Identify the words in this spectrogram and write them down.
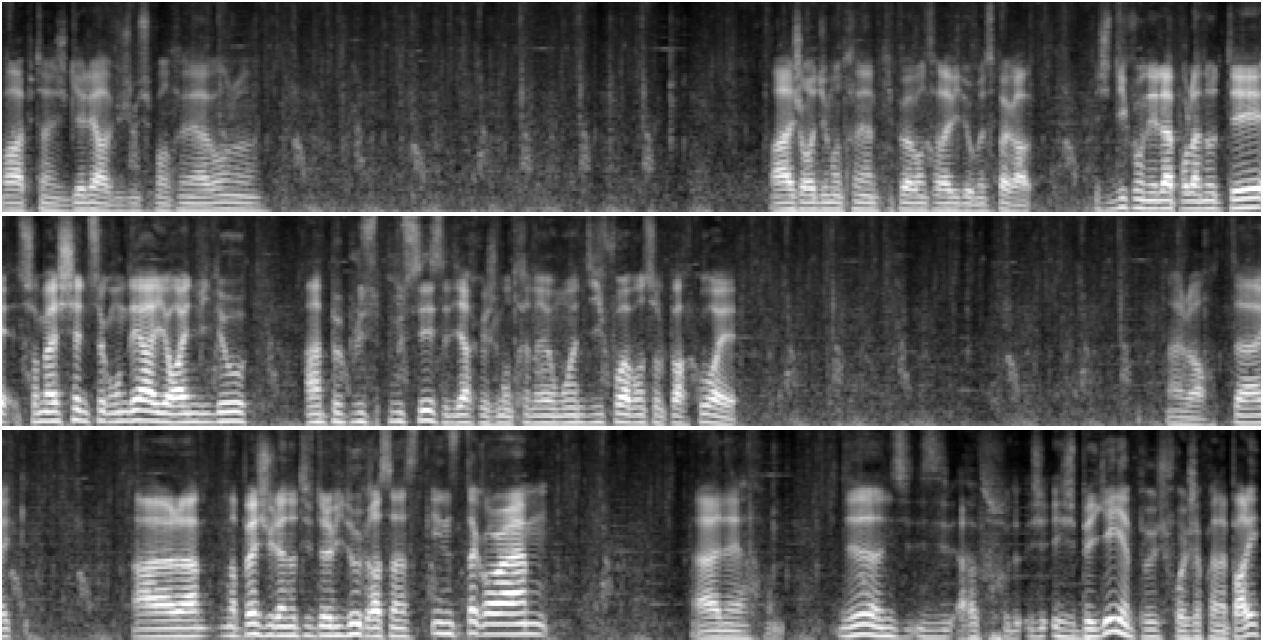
Oh putain, je galère vu que je me suis pas entraîné avant là. Ah, j'aurais dû m'entraîner un petit peu avant de faire la vidéo, mais c'est pas grave. J'ai dit qu'on est là pour la noter. Sur ma chaîne secondaire, il y aura une vidéo un peu plus poussée, c'est-à-dire que je m'entraînerai au moins 10 fois avant sur le parcours et. Alors, tac. Ah là, n'empêche, j'ai eu la notif de la vidéo grâce à Instagram. Ah merde. Ah, et je bégaye un peu, je crois que j'apprenne à parler.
